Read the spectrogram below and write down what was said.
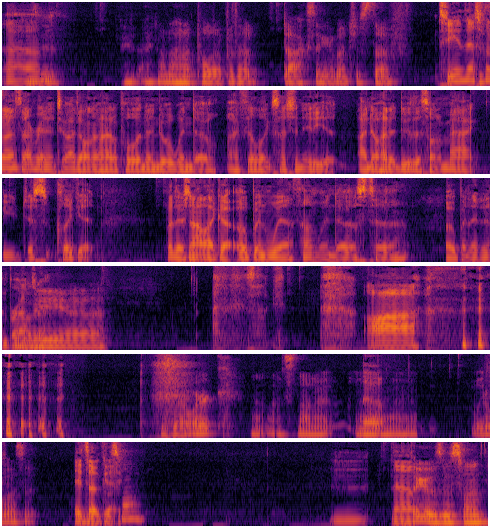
Um, I don't know how to pull it up without doxing a bunch of stuff. See, that's what I, was, I ran into. I don't know how to pull it into a window. I feel like such an idiot. I know how to do this on a Mac. You just click it, but there's not like an open with on Windows to open it in browser. Me, uh... it's like, ah. Does that work? No, that's not it. No. Uh, where was it? It's okay. This one? Mm, no. I think it was this one.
